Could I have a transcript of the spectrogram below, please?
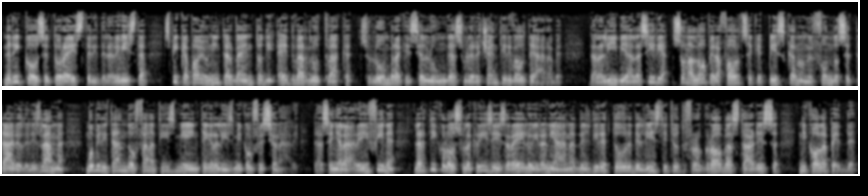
Nel ricco settore esteri della rivista spicca poi un intervento di Edvard Luttwak sull'ombra che si allunga sulle recenti rivolte arabe. Dalla Libia alla Siria sono all'opera forze che pescano nel fondo settario dell'Islam, mobilitando fanatismi e integralismi confessionali. Da segnalare infine l'articolo sulla crisi israelo-iraniana del direttore dell'Institute for Global Studies Nicola Pedde.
